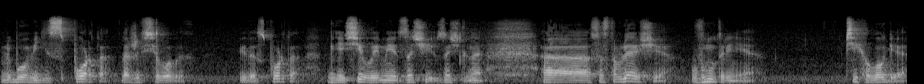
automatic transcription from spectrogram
В любом виде спорта, даже в силовых видах спорта, где сила имеет значи- значительная э, составляющая, внутренняя, психология,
